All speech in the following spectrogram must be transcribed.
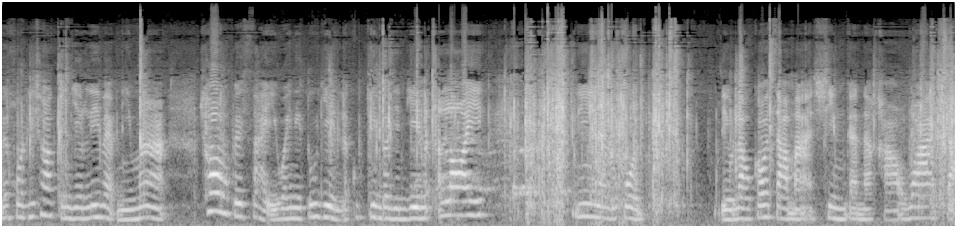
เป็นคนที่ชอบกินเยลลี่แบบนี้มาก ชอบไปใส่ไว้ในตู้เย็น แล้วก็กินตอนเย็นๆอร่อย นี่นะทุกคน เดี๋ยวเราก็จะมาชิมกันนะคะ ว่าจะ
